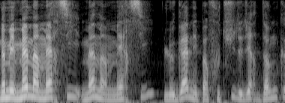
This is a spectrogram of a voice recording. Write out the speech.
Non, mais même un merci, même un merci, le gars n'est pas foutu de dire danke.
